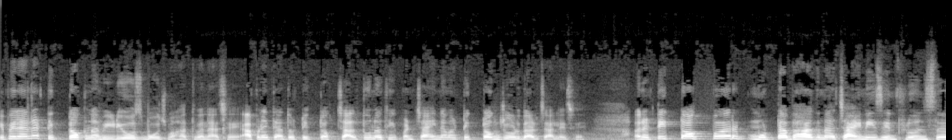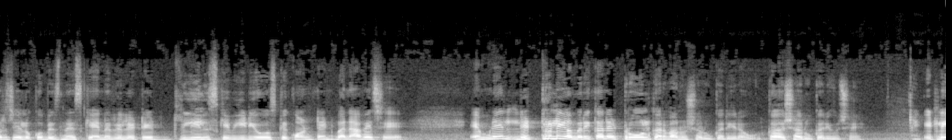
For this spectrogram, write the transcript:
એ પહેલાં એના ટિકટોકના વિડીયોઝ બહુ જ મહત્ત્વના છે. આપણે ત્યાં તો ટિકટોક ચાલતું નથી, પણ ચાઇનામાં ટિકટોક જોરદાર ચાલે છે. અને ટિકટોક પર મોટા ભાગના ચાઇનીઝ ઇન્ફ્લુઅન્સર જે લોકો બિઝનેસ કે એને રિલેટેડ રીલ્સ કે વિડીયોઝ કે કોન્ટેન્ટ બનાવે છે, એમણે લિટરલી અમેરિકાને ટ્રોલ કરવાનું શરૂ કરી રહ્યું શરૂ કર્યું છે. એટલે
